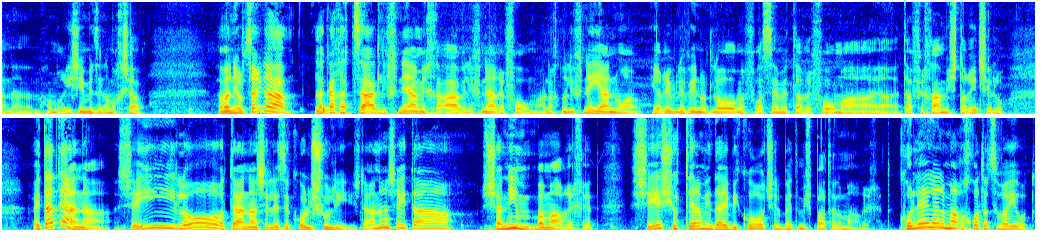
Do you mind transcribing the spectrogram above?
אנחנו מרגישים את זה גם עכשיו. אבל אני רוצה רגע לקחת צעד לפני המחאה ולפני הרפורמה. אנחנו לפני ינואר, יריב לוין עוד לא מפרסם את הרפורמה, את ההפיכה המשטרית שלו. הייתה טענה שהיא לא טענה של איזה קול שולי, יש טענה שהייתה שנים במערכת, שיש יותר מדי ביקורת של בית משפט על המערכת, כולל על המערכות הצבאיות.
